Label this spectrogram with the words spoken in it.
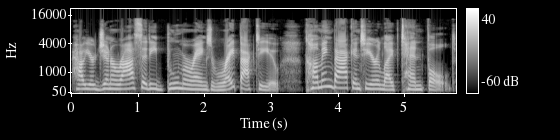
how your generosity boomerangs right back to you, coming back into your life tenfold.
